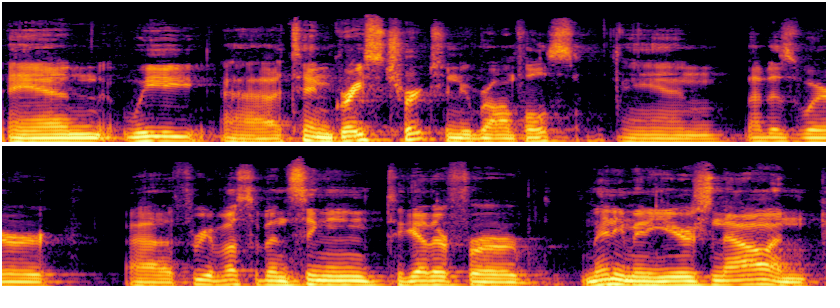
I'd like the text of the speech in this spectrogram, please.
And we uh, attend Grace Church in New Braunfels. And that is where uh, three of us have been singing together for many, many years now and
